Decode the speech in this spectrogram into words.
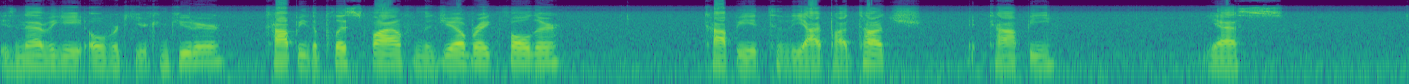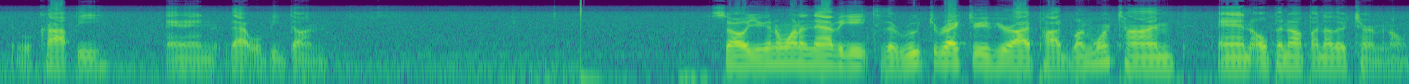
is navigate over to your computer copy the plist file from the jailbreak folder copy it to the iPod touch hit copy yes it will copy and that will be done. So you're going to want to navigate to the root directory of your iPod one more time and open up another terminal.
